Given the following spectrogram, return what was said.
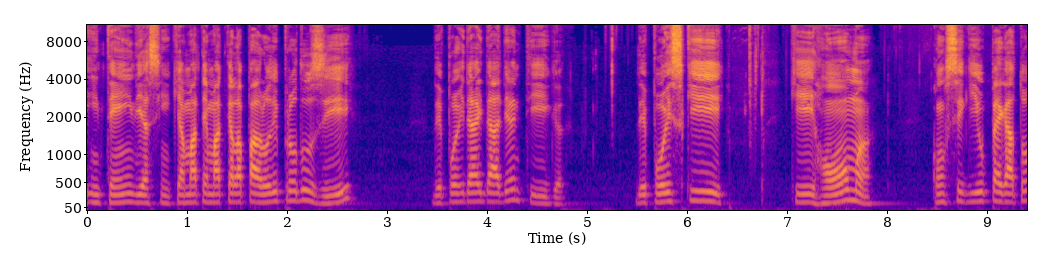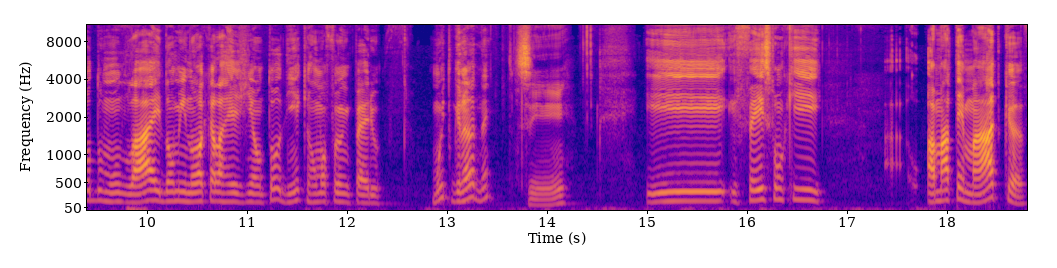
entende, assim, que a matemática ela parou de produzir depois da Idade Antiga. Depois que, que Roma conseguiu pegar todo mundo lá e dominou aquela região todinha, que Roma foi um império muito grande, né? Sim. e e fez com que a- matemática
